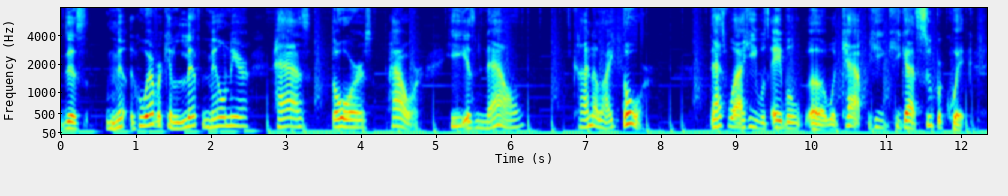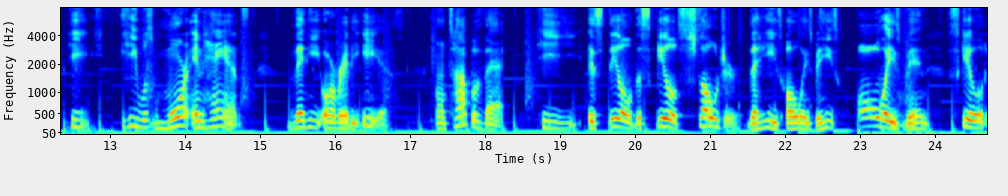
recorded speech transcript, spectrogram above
this whoever can lift Mjolnir has Thor's power. He is now kind of like Thor. That's why he was able uh, with Cap. He he got super quick. He he was more enhanced than he already is. On top of that, he is still the skilled soldier that he's always been. He's always been skilled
